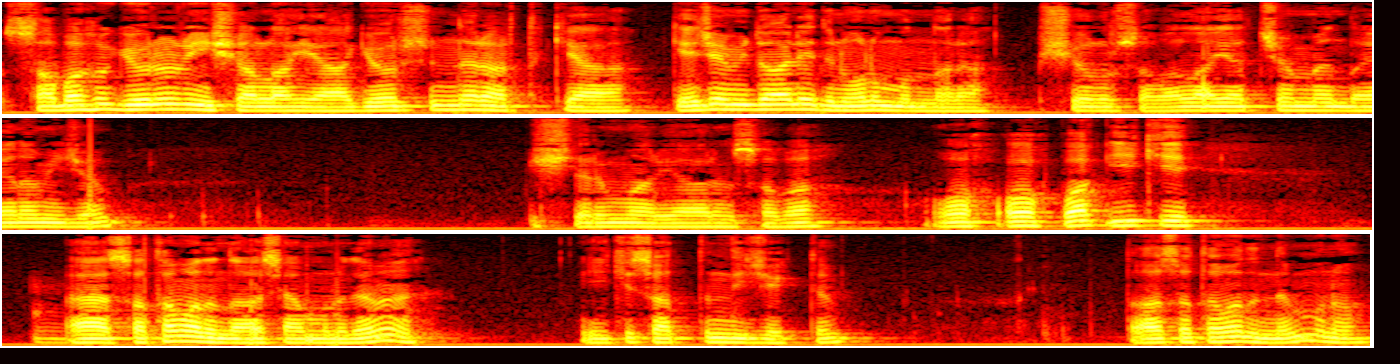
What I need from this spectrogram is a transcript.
Sabahı görür inşallah ya. Görsünler artık ya. Gece müdahale edin oğlum bunlara. Bir şey olursa. Vallahi yatacağım ben dayanamayacağım. İşlerim var yarın sabah. Oh oh bak iyi ki ha, satamadın daha sen bunu değil mi? İyi ki sattın diyecektim. Daha satamadın değil mi bunu?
